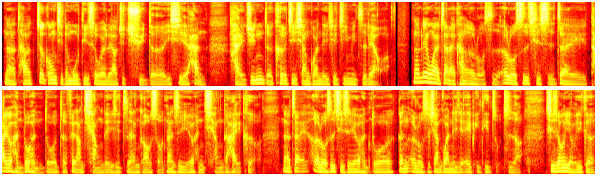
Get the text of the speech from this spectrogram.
那他这攻击的目的是为了要去取得一些和海军的科技相关的一些机密资料啊。那另外再来看俄罗斯，俄罗斯其实在它有很多很多的非常强的一些治安高手，但是也有很强的骇客。那在俄罗斯其实也有很多跟俄罗斯相关的一些 APT 组织啊，其中有一个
